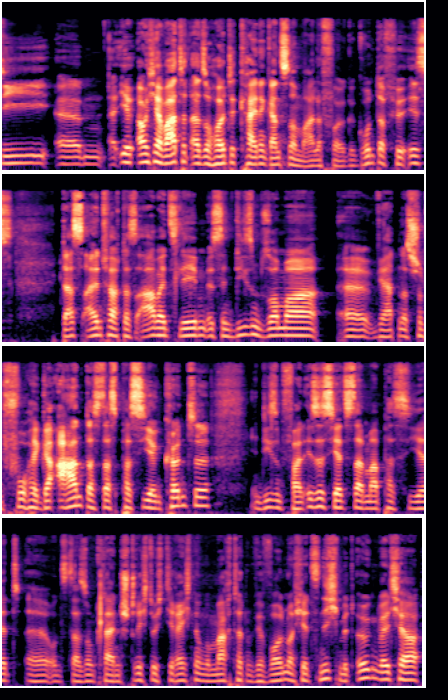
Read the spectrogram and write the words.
die, ähm, ihr, euch erwartet also heute keine ganz normale Folge. Grund dafür ist, dass einfach das Arbeitsleben ist in diesem Sommer, äh, wir hatten das schon vorher geahnt, dass das passieren könnte. In diesem Fall ist es jetzt dann mal passiert, äh, uns da so einen kleinen Strich durch die Rechnung gemacht hat und wir wollen euch jetzt nicht mit irgendwelcher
